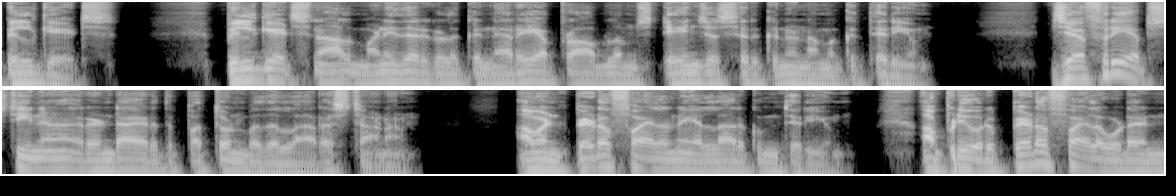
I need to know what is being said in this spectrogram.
பில் கேட்ஸ். பில் கேட்ஸ்னால் மனிதர்களுக்கு நிறைய ப்ராப்ளம்ஸ் டேஞ்சர்ஸ் இருக்குன்னு நமக்கு தெரியும். ஜெஃப்ரி எப்ஸ்டீனா ரெண்டாயிரத்து பத்தொன்பதுல அரெஸ்ட் ஆனான். அவன் பெடோஃபைல்னு எல்லாருக்கும் தெரியும். அப்படி ஒரு பெடோஃபைலுடன்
